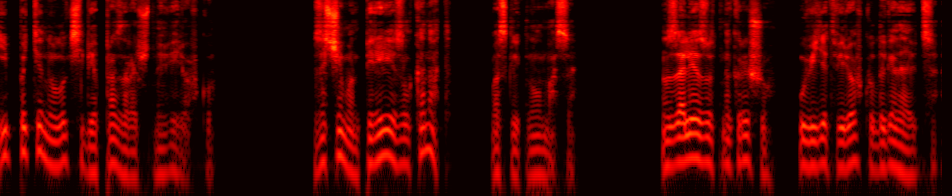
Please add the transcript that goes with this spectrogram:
и потянула к себе прозрачную веревку. — Зачем он перерезал канат? — воскликнул Масса. — Залезут на крышу, увидят веревку, догадаются,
